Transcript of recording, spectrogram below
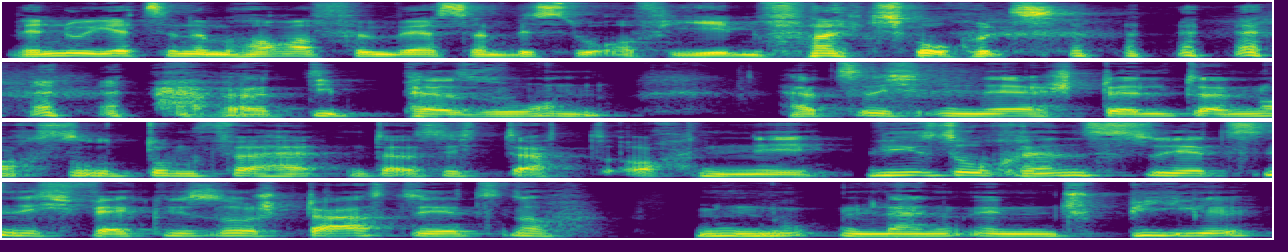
wenn du jetzt in einem Horrorfilm wärst, dann bist du auf jeden Fall tot. Aber die Person hat sich in der Stelle dann noch so dumm verhalten, dass ich dachte, ach nee, wieso rennst du jetzt nicht weg? Wieso starrst du jetzt noch minutenlang in den Spiegel?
